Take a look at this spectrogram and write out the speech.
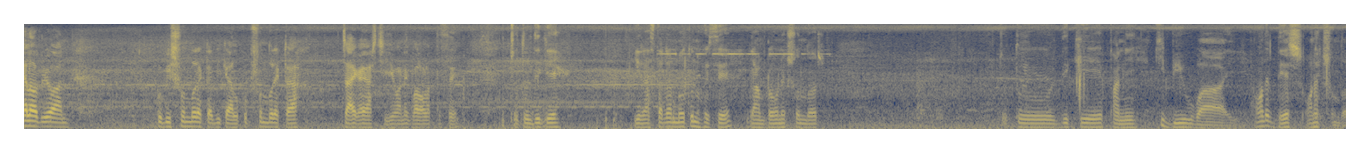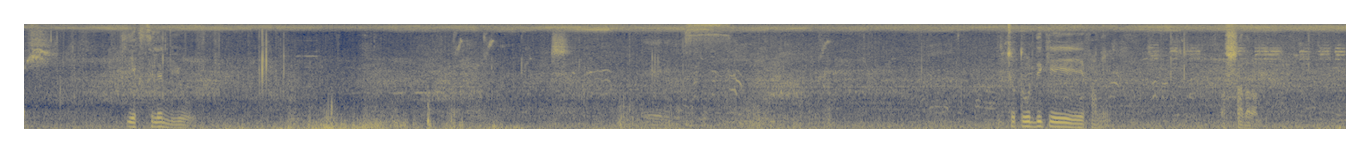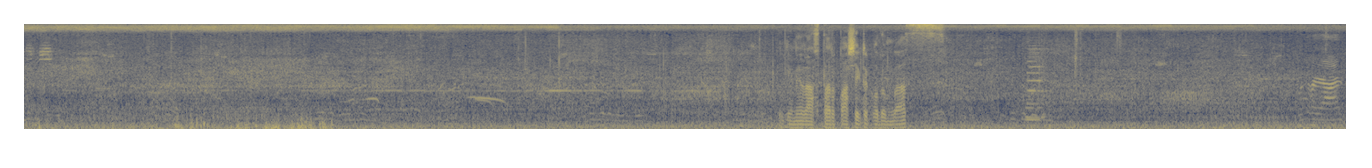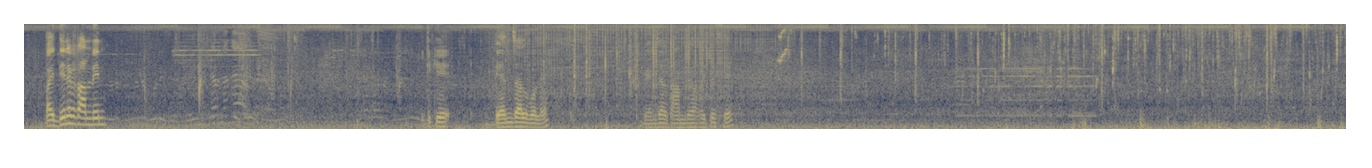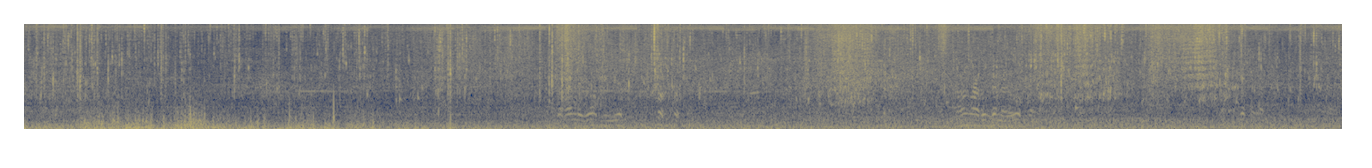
Hello everyone খুবই সুন্দর একটা বিকাল, খুব সুন্দর একটা জায়গায় আসছি, অনেক ভালো লাগতেছে। চতুর্দিকে এই রাস্তাটা নতুন হয়েছে, গ্রামটা অনেক সুন্দর। চতুর্দিকে পানি, কি ভিউ ভাই! আমাদের দেশ অনেক সুন্দর। কি এক্সিলেন্ট ভিউ চতুর্দিকে পানি অসাধারণ। এখানে রাস্তার পাশে একটা কদম গাছ। ভাই, দিন একটা টান দিন। এটিকে বেঞ্জাল বলে। বেঞ্জাল টান দেওয়া হইতেছে।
